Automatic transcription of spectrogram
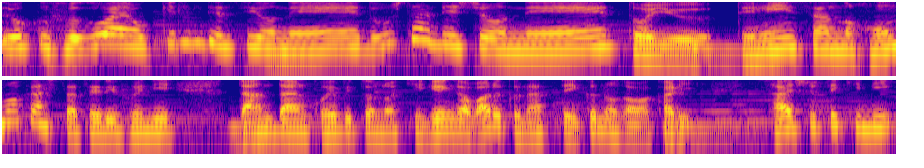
よく不具合起きるんですよね。どうしたんでしょうね。という店員さんのほんわかしたセリフに、だんだん恋人の機嫌が悪くなっていくのがわかり、最終的に、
